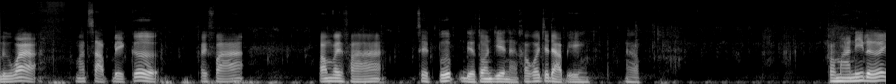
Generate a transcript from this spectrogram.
หรือว่ามาสับเบรกเกอร์ ไฟฟ้า ปั๊มไฟฟ้าเสร็จปุ๊บเดี๋ยวตอนเย็นอะเขาก็จะดับเองนะครับ ประมาณนี้เลย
